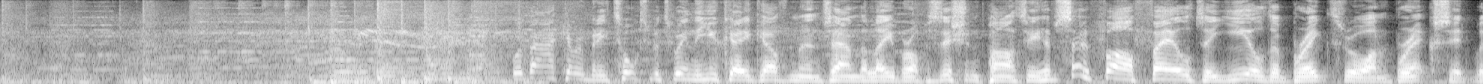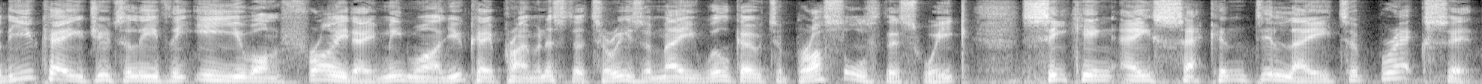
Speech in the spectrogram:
We're back, everybody. Talks between the UK government and the Labour opposition party have so far failed to yield a breakthrough on Brexit, with the UK due to leave the EU on Friday. Meanwhile, UK Prime Minister Theresa May will go to Brussels this week, seeking a second delay to Brexit.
